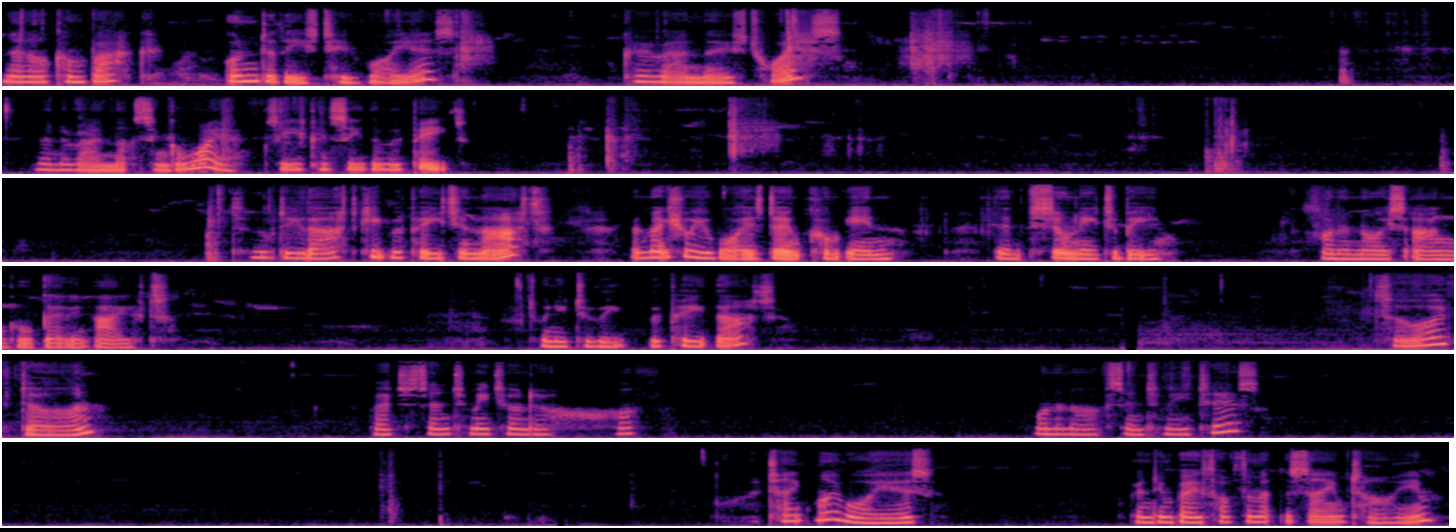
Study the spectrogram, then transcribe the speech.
And then I'll come back under these two wires, go around those twice, then around that single wire so you can see the repeat. We'll do that. Keep repeating that. And make sure your wires don't come in. They still need to be on a nice angle going out. So we need to re repeat that? So I've done about a centimetre and a half one and a half centimetres take my wires, bending both of them at the same time.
